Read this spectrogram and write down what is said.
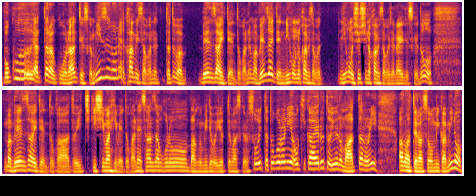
僕やったらこう、なんていうんですか、水のね、神様ね、例えば弁財天とかね、まあ、弁財天日本の神様、日本出身の神様じゃないですけど、まあ、弁財天とか、あと一木島姫とかね、散々この番組でも言ってますけど、そういったところに置き換えるというのもあったのに、天照大神の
